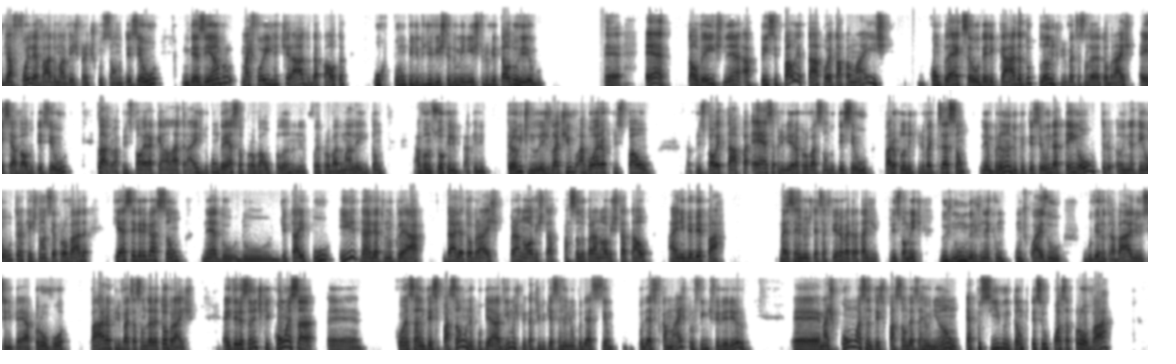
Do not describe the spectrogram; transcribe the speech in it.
já foi levado uma vez para discussão no TCU em dezembro, mas foi retirado da pauta por, por um pedido de vista do ministro Vital do Rego. É, é talvez né, a principal etapa, a etapa mais complexa ou delicada do plano de privatização da Eletrobras, é esse aval do TCU. Claro, a principal era aquela lá atrás do Congresso aprovar o plano, né, foi aprovada uma lei, então avançou aquele, aquele trâmite no legislativo. Agora, a principal, a principal etapa é essa primeira aprovação do TCU para o plano de privatização. Lembrando que o TCU ainda tem outra, ainda tem outra questão a ser aprovada, que é a segregação né, do, do, de Itaipu e da eletronuclear da Eletrobras para nova passando para a nova estatal, a NBBPAR. Mas essa reunião de terça-feira vai tratar de, principalmente dos números né, com, com os quais o, o governo trabalha e o CNPE aprovou para a privatização da Eletrobras. É interessante que com essa, é, com essa antecipação, né, porque havia uma expectativa que essa reunião pudesse, ser, pudesse ficar mais para o fim de fevereiro, é, mas com essa antecipação dessa reunião, é possível, então, que o TCU possa aprovar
